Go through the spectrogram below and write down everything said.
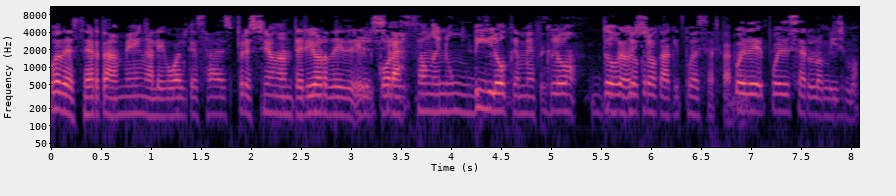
Puede ser también, al igual que esa expresión anterior del corazón en un vilo que mezcló dos, yo creo que aquí puede ser también. Puede, puede ser lo mismo.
